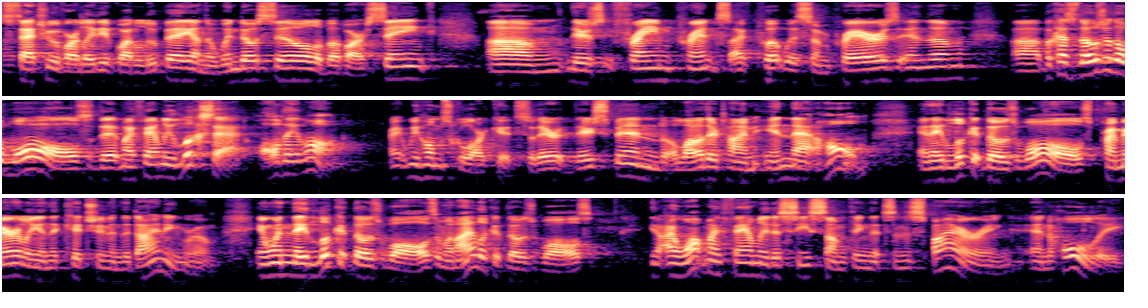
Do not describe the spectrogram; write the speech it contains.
statue of Our Lady of Guadalupe on the windowsill above our sink. Um, there's frame prints I've put with some prayers in them uh, because those are the walls that my family looks at all day long. Right? We homeschool our kids, so they spend a lot of their time in that home. And they look at those walls primarily in the kitchen and the dining room. And when they look at those walls, and when I look at those walls, you know, I want my family to see something that's inspiring and holy,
